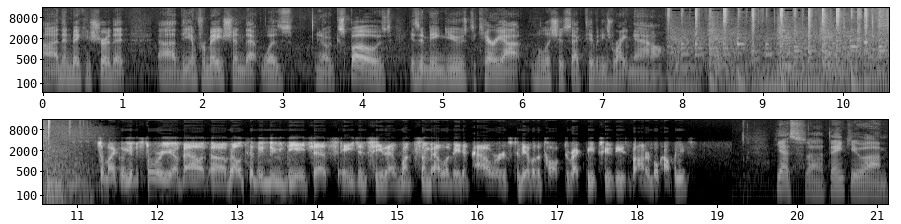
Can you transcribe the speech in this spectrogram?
uh, and then making sure that uh, the information that was you know, exposed isn't being used to carry out malicious activities right now. So, Michael, you have a story about a relatively new DHS agency that wants some elevated powers to be able to talk directly to these vulnerable companies. Yes, uh, thank you. Um,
